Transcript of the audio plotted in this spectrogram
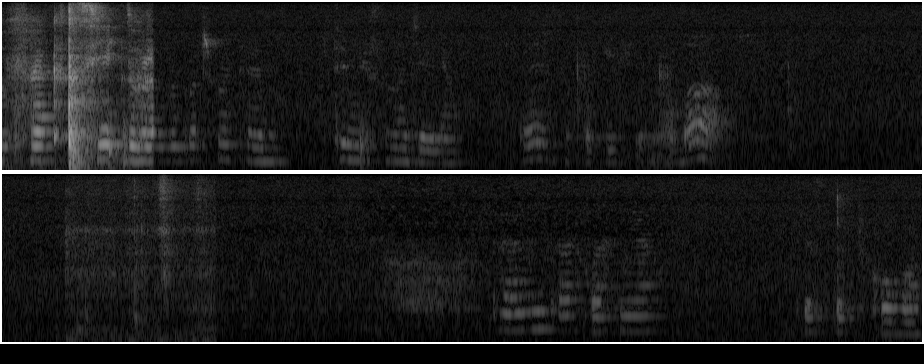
Infekcji, dobra. Zobaczmy ten. Tym jest nadzieja. To jest taki zimny, ba. Ten tak pachnie ciasteczkowo.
